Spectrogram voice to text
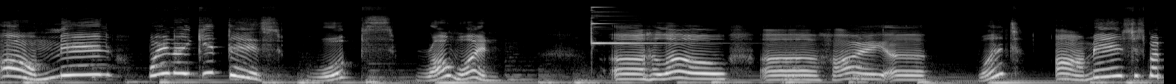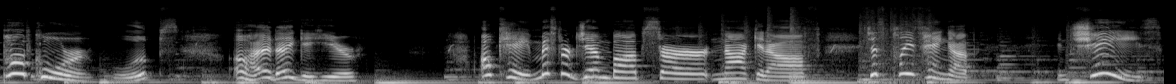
Oh man, why didn't I get this? Whoops, wrong one. Uh, hello? Uh, hi, uh, what? oh, man, it's just my popcorn. Whoops. Oh, how did I get here? Okay, Mr. Jim Bob, sir, knock it off. Just please hang up. And cheese,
